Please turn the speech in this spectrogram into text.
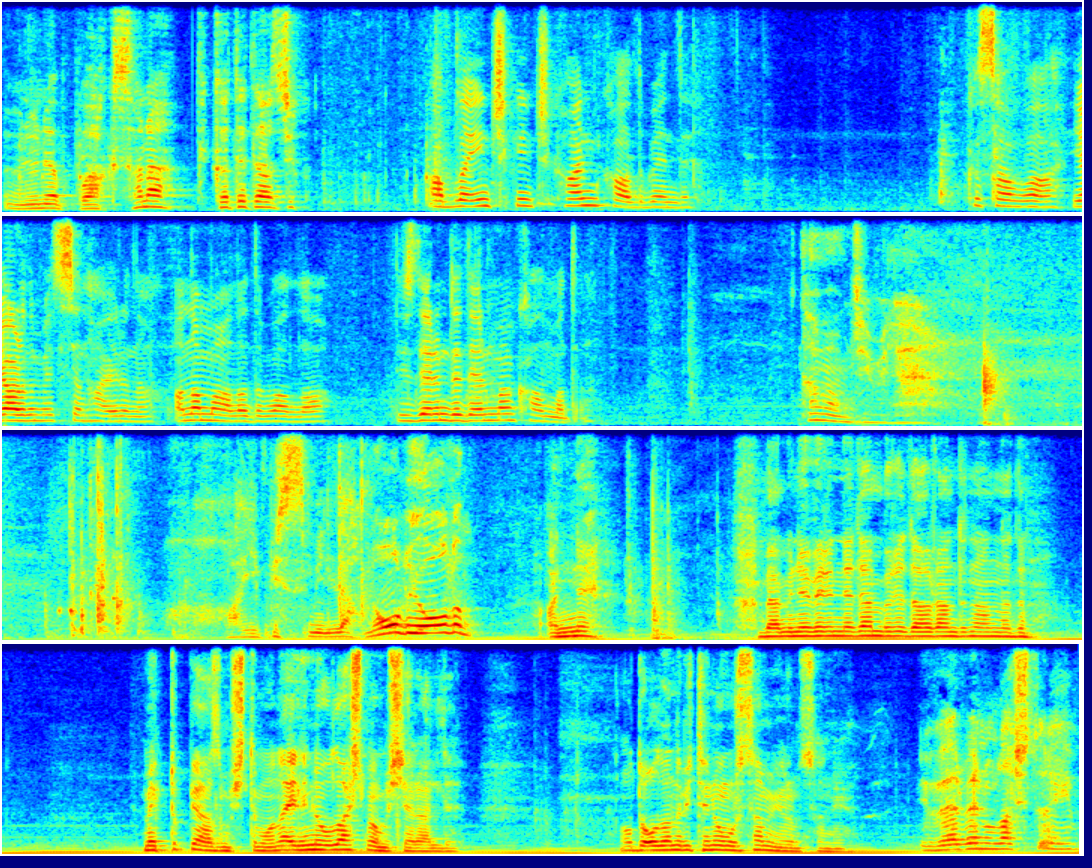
önüne baksana. Dikkat et azıcık. Abla in çık in çık hal mi kaldı bende? Kız Havva yardım etsen hayrına. Anam ağladı vallahi. Dizlerimde derman kalmadı. Tamam Cemile. Ay bismillah. Ne oluyor oğlum? Anne Ben Münevver'in neden böyle davrandığını anladım. Mektup yazmıştım ona, eline ulaşmamış herhalde. O da olanı biteni umursamıyorum sanıyor. Bir ver ben ulaştırayım.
